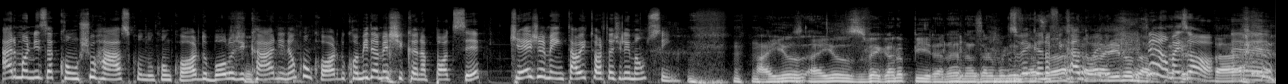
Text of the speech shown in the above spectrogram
Harmoniza com churrasco, não concordo. Bolo de carne, não concordo. Comida mexicana pode ser. Queijo emmental e torta de limão, sim. Aí os, aí os veganos pira, né? Nas Os harmonizações. veganos ficam Aí doidos. não dá. mas ó, Ah. é,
